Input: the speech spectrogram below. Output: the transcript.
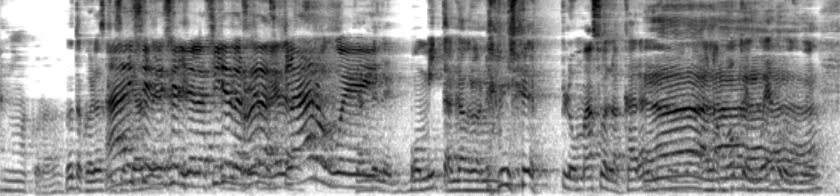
Ah, no me acordaba. ¿No te acuerdas que Ah, se ese es el de la silla de ruedas, claro, güey. Vomita, cabrón. Plomazo a la cara, Ah, a la boca en huevos, güey.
